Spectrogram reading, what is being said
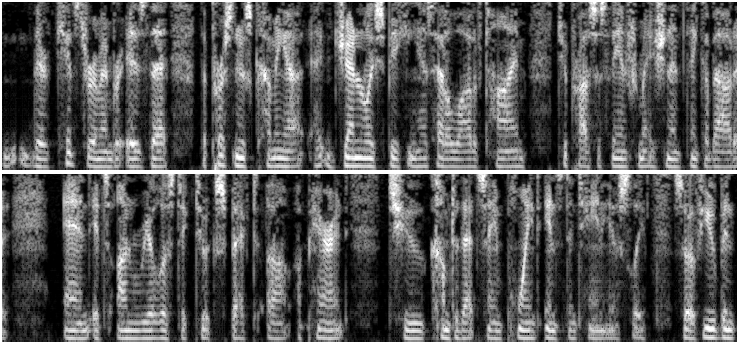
their kids to remember is that the person who's coming out, generally speaking, has had a lot of time to process the information and think about it and it's unrealistic to expect uh, a parent to come to that same point instantaneously. So if you've been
